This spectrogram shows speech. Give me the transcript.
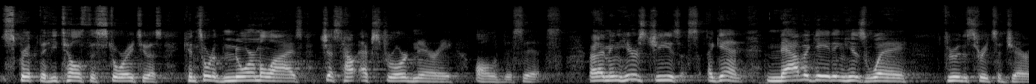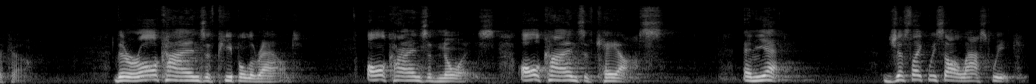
script that he tells this story to us, can sort of normalize just how extraordinary all of this is. Right? I mean, here's Jesus, again, navigating his way through the streets of Jericho. There are all kinds of people around, all kinds of noise, all kinds of chaos. And yet, just like we saw last week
